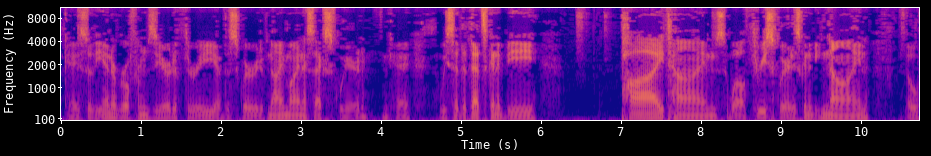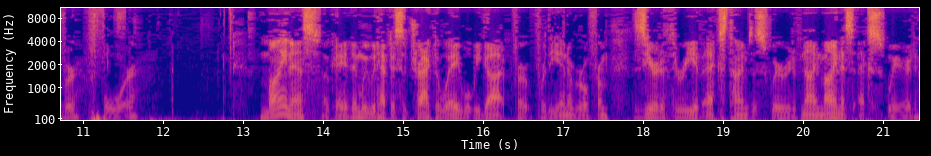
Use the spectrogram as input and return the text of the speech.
Okay, so the integral from 0 to 3 of the square root of 9 minus x squared. Okay, we said that that's going to be pi times, well, 3 squared is going to be 9 over 4 minus, okay, then we would have to subtract away what we got for, for the integral from 0 to 3 of x times the square root of 9 minus x squared.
